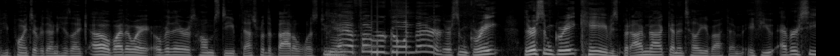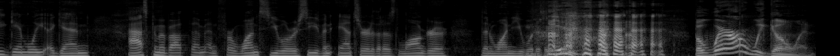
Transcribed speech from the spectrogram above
he points over there, and he's like, "Oh, by the way, over there is Helm's Deep. That's where the battle was." Dude. Yeah. yeah. I thought we were going there. There's some great there are some great caves, but I'm not going to tell you about them. If you ever see Gimli again, ask him about them, and for once you will receive an answer that is longer than one you would have. yeah, But where are we going?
